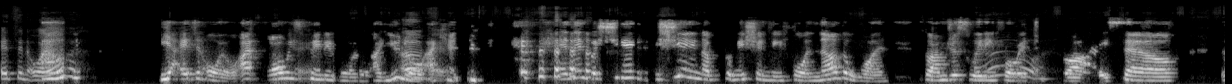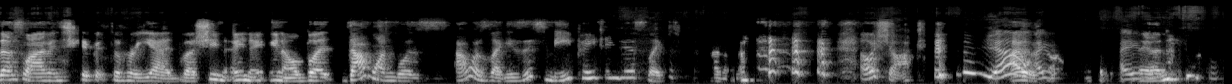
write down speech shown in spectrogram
it's an oil. yeah, it's an oil. I always okay. paint in oil. I, you know, okay. I can't. and then, but she she ended up commissioning me for another one, so I'm just waiting oh. for it to oh. dry. So that's why I haven't shipped it to her yet. But she, you know, you know, but that one was. I was like, is this me painting this? Like, I don't know. I was shocked. Yeah, I, was shocked. I, I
